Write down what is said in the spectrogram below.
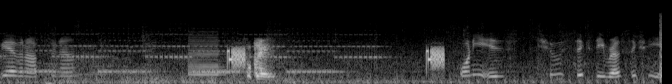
We have an officer now. Okay. 20 is 260, row 68.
